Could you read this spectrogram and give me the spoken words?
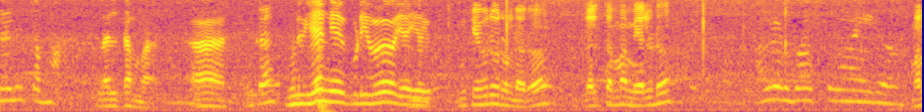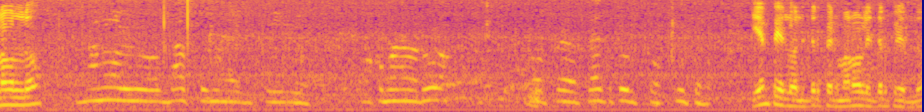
లలితమ్మ లలితమ్మ ఆ, ఇంకా నువ్వు ఏం ఇప్పుడు ఇవ్వ- ఎ- ఎ- ఇంకెవరెవరు ఉన్నారు లలితమ్మ మీ అల్లుడు? అల్లుడు భాస్కర్ నాయుడు. మనవళ్ళు? మనవాడు భాస్కర్ నాయుడు ఒక మనవాడు ఒక పె- పెద్ద కొడుకు కూతురు. ఏం పేర్లు? వాళ్ళ ఇద్దరు పేరు మనవాళ్ళు ఇద్దరు పేర్లు?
